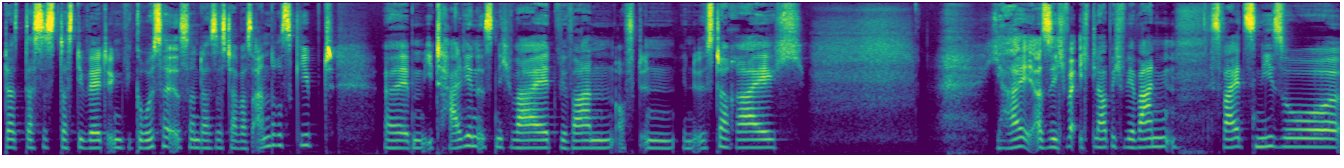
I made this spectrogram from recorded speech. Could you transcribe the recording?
dass, dass, es, dass die Welt irgendwie größer ist und dass es da was anderes gibt. Äh, eben Italien ist nicht weit. Wir waren oft in, in Österreich. Ja, also ich, ich glaube, ich, wir waren, es war jetzt nie so,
